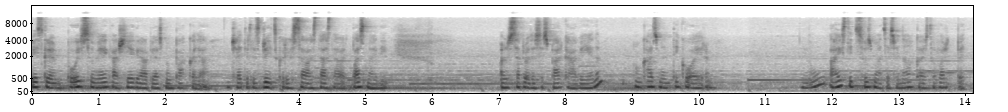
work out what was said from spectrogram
pieskrēju puisis un vienkārši iegrābjās man pakaļā. Un šeit ir tas brīdis, kur jūs savā stāstā varat pasmaidīt. Un es saprotu, es esmu parkā viena, un kāds man tikko ir nu, aizticis, uzmācies vienalga, kā es to varu, bet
